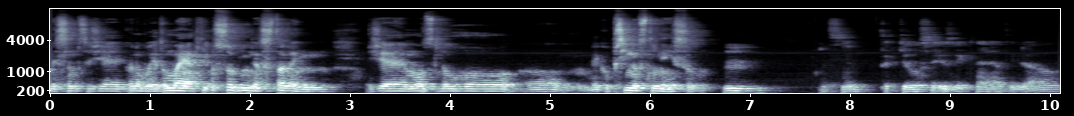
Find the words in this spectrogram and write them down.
myslím si, že jako, nebo je to moje nějaké osobní nastavení, že moc dlouho uh, jako přínosní nejsou. Hmm. Jasně, tak tělo se i zvykne a tak dále.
